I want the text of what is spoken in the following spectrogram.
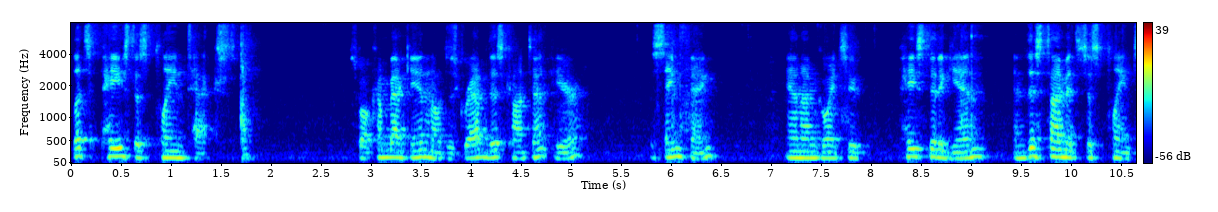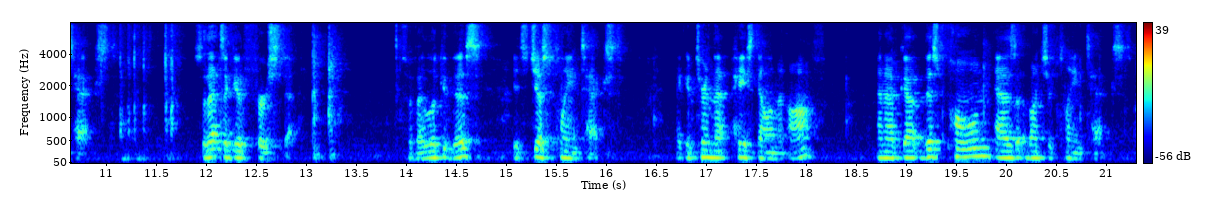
let's paste as plain text. So I'll come back in and I'll just grab this content here, the same thing, and I'm going to paste it again and this time it's just plain text. So that's a good first step. So if I look at this, it's just plain text. I can turn that paste element off, and I've got this poem as a bunch of plain text.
